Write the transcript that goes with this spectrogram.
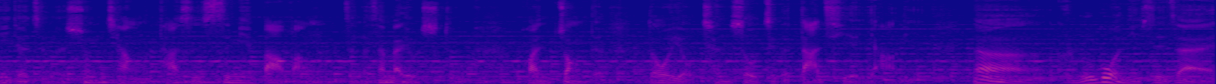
你的整个胸腔，它是四面八方，整个三百六十度环状的，都有承受这个大气的压力。那如果你是在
